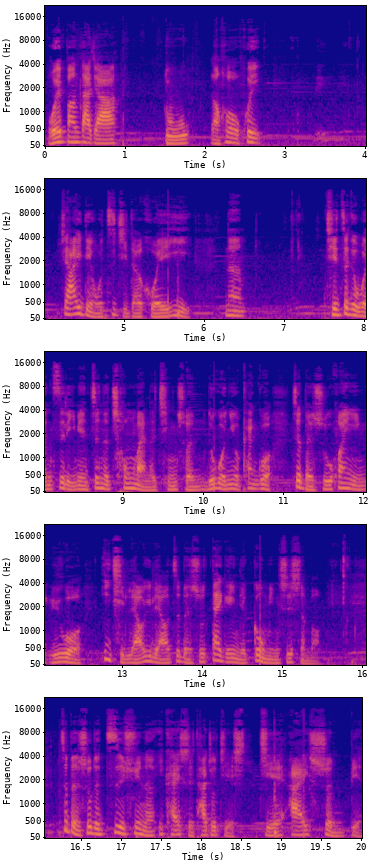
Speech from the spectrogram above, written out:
我会帮大家读，然后会加一点我自己的回忆。那其实这个文字里面真的充满了青春。如果你有看过这本书，欢迎与我一起聊一聊这本书带给你的共鸣是什么。这本书的自序呢，一开始他就节节哀顺变。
